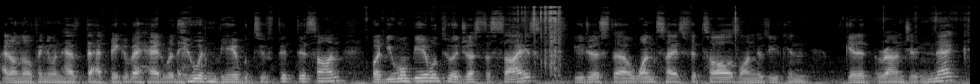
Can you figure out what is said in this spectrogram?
I don't know if anyone has that big of a head where they wouldn't be able to fit this on, but you won't be able to adjust the size. You just, uh, one size fits all as long as you can get it around your neck.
